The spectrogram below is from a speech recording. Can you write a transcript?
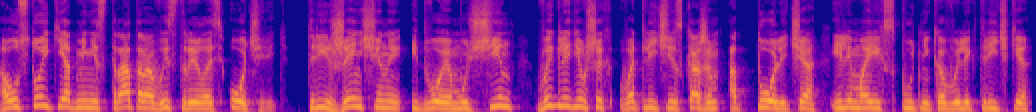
а у стойки администратора выстроилась очередь. Три женщины и двое мужчин, выглядевших, в отличие, скажем, от Толича или моих спутников в электричке,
